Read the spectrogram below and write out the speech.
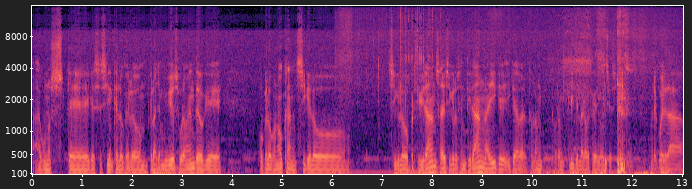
algunos que, que, se, que, lo, que, lo, que lo hayan vivido seguramente o que, o que lo conozcan, sí que lo, sí que lo percibirán, ¿sabes? Sí que lo sentirán ahí que, y que, habrá, un, clic en la cabeza que digo, sí, me recuerda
